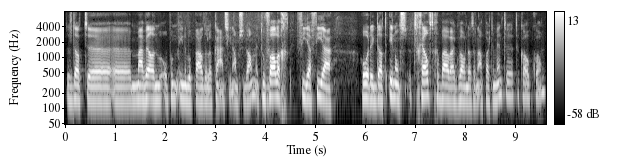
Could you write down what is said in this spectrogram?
Dus dat, eh, eh, maar wel in, op een, in een bepaalde locatie in Amsterdam. En toevallig via via hoorde ik dat in ons het gebouw waar ik woon dat een appartement eh, te koop kwam.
